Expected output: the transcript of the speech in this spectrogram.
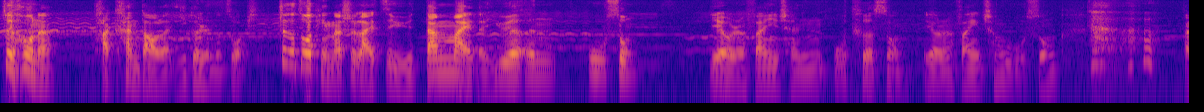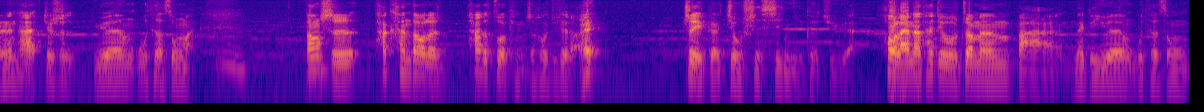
最后呢，他看到了一个人的作品，这个作品呢是来自于丹麦的约恩乌松，也有人翻译成乌特松，也有人翻译成武松，反正他就是约恩乌特松嘛。嗯当时他看到了他的作品之后，就觉得，哎，这个就是悉尼歌剧院。后来呢，他就专门把那个约恩·乌特松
